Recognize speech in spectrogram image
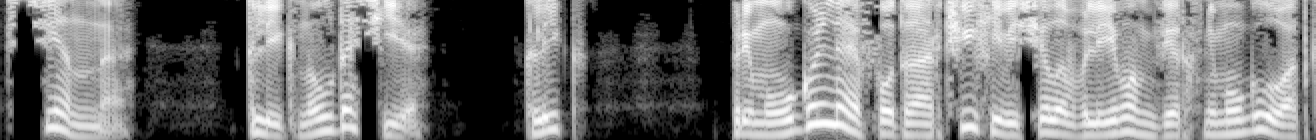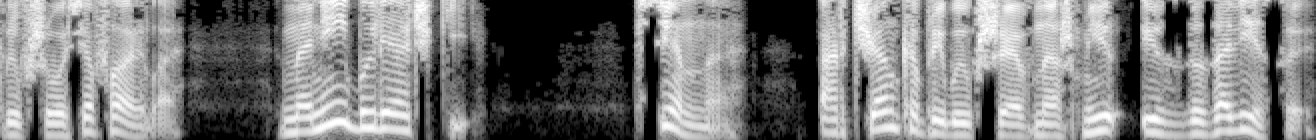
«Сенна». Кликнул «Досье». Клик. Прямоугольное фото Арчихи висело в левом верхнем углу открывшегося файла — на ней были очки. Сенна, арчанка, прибывшая в наш мир из-за завесы.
